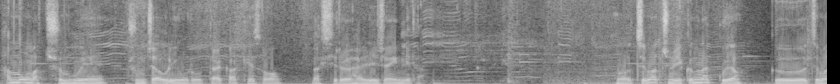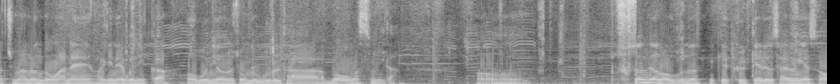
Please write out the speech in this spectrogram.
한목 맞춤 후에 중자우링으로 딸깍해서 낚시를 할 예정입니다. 어, 찌맞춤이 끝났고요. 그 찌맞춤 하는 동안에 확인해 보니까 어분이 어느 정도 물을 다 먹어봤습니다. 어, 숙성된 어분은 이렇게 글깨를 사용해서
